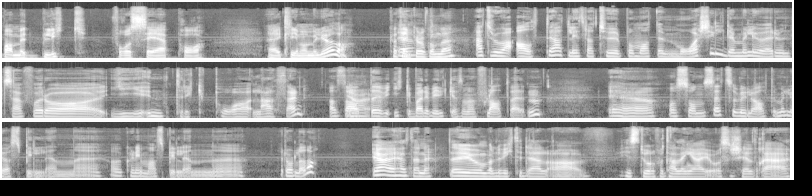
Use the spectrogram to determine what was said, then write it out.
bare med et blikk for å se på eh, klima og miljø, da? Hva tenker Ja. dere om det? Jeg tror alltid at litteratur på en måte må skildre miljøet rundt seg for å gi inntrykk på leseren. Altså Ja, at det ikke bare virker som en flat verden. Eh, og sånn sett så vil jo alltid miljø spille en, og klima spille en uh, rolle, da. Ja, jeg er helt enig. Det er jo en veldig viktig del av historiefortellinga er jo å skildre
